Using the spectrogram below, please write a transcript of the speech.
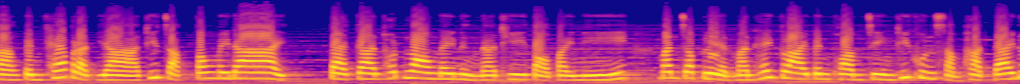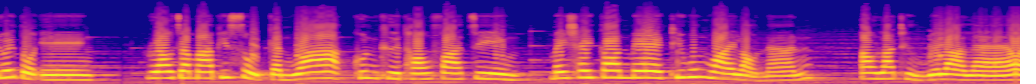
ทางเป็นแค่ปรัชญาที่จับต้องไม่ได้ แต่การทดลองในหนึ่งนาทีต่อไปนี้ มันจะเปลี่ยนมันให้กลายเป็นความจริงที่คุณสัมผัสได้ด้วยตัวเอง เราจะมาพิสูจน์กันว่า คุณคือท้องฟ้าจริง ไม่ใช่ก้อนเมฆที่วุ่นวายเหล่านั้น เอาละถึงเวลาแล้ว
